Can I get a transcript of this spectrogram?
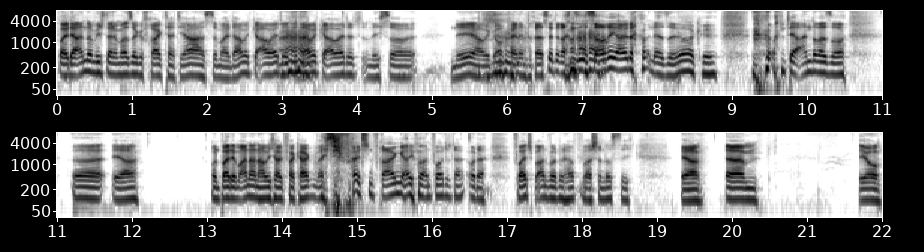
Weil der andere mich dann immer so gefragt hat, ja, hast du mal damit gearbeitet und damit gearbeitet? Und ich so, nee, habe ich auch kein Interesse dran, so sorry, Alter. Und er so, ja, okay. Und der andere so, äh, ja. Und bei dem anderen habe ich halt verkackt, weil ich die falschen Fragen eigentlich beantwortet habe oder falsch beantwortet habe, war schon lustig. Ja, ähm, jo.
